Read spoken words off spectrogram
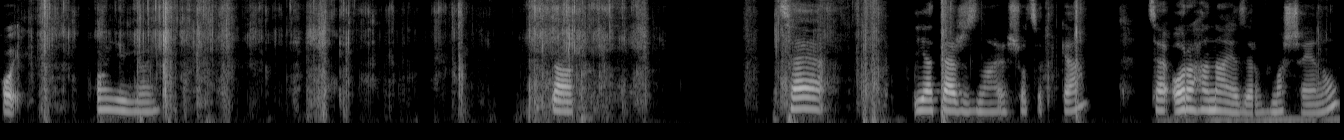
Ой. Ой-ой-ой. Так. Це я теж знаю, що це таке. Це органайзер в машину.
